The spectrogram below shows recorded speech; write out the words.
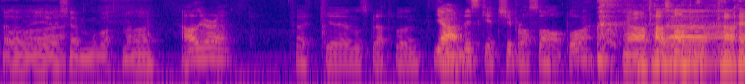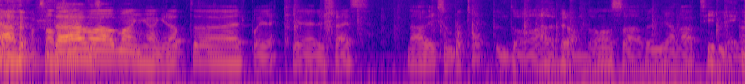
Det eh, kommer godt med, det. Ja, det gjør det. Fikk eh, noe sprett på den. Jævlig sketchy plass å ha på. Ja, det er sant. Det er jævlig sant, det var mange ganger at uh, jeg holdt på å gikk eh, litt skeis. Det er liksom på toppen av verandaen, og så er det en jævla tilhenger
